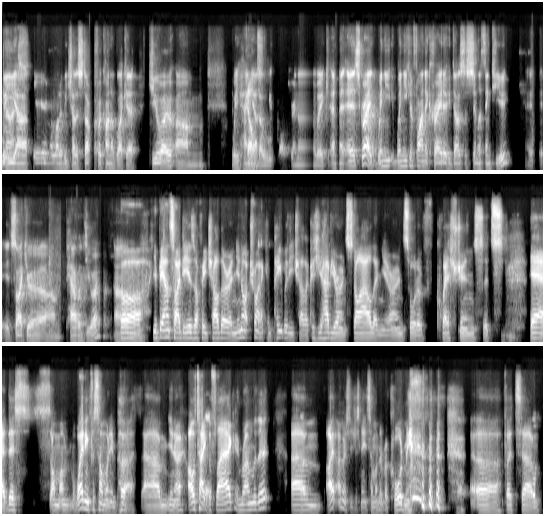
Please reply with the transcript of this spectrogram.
We Nice. uh hearing a lot of each other's stuff. We're kind of like a duo. Um, we hang out a lot during the week, and it's great when you when you can find a creator who does a similar thing to you. It- It's like you're a um, power duo. Um, oh, you bounce ideas off each other, and you're not trying to compete with each other because you have your own style and your own sort of questions. It's yeah, this. I'm, I'm waiting for someone in Perth. Um, you know, I'll take Yeah. the flag and run with it. Um, I, I mostly just need someone to record me. uh, but um,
